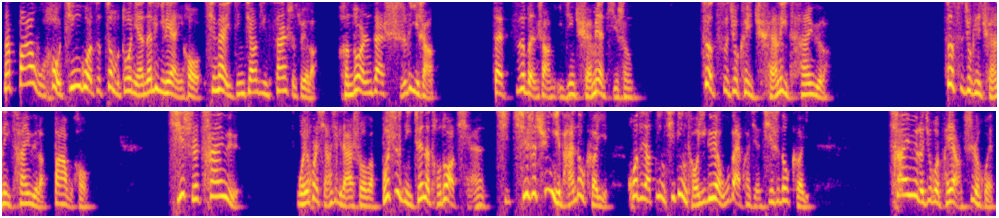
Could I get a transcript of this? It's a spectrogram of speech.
那八五后经过这这么多年的历练以后，现在已经将近三十岁了，很多人在实力上，在资本上已经全面提升，这次就可以全力参与了。这次就可以全力参与了。八五后，其实参与，我一会儿详细给大家说吧。不是你真的投多少钱，其其实虚拟盘都可以，或者叫定期定投，一个月五百块钱，其实都可以。参与了就会培养智慧，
